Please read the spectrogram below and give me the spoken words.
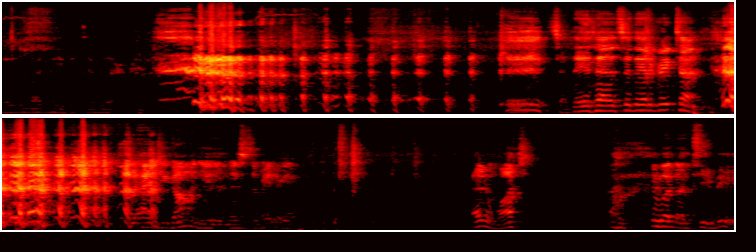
They didn't invite me, but they were there. said they had said they had a great time. So had you gone, you'd have missed the Raider game. I didn't watch it. It wasn't on TV.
